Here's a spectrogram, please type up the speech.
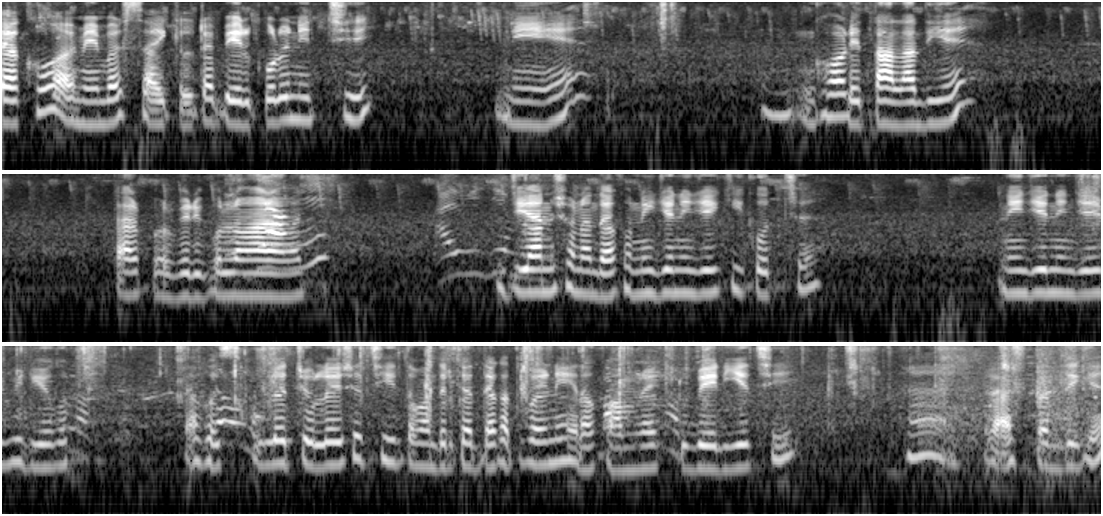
দেখো আমি এবার সাইকেলটা বের করে নিচ্ছি। নিয়ে ঘরে তালা দিয়ে তারপর বেরিয়ে পড়লাম আর আমার জিয়ান শোনা দেখো নিজে নিজেই কি করছে। নিজে নিজেই ভিডিও করছে। দেখো স্কুলে চলে এসেছি তোমাদেরকে আর দেখাতে পারিনি। দেখো আমরা একটু বেরিয়েছি হ্যাঁ রাস্তার দিকে।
